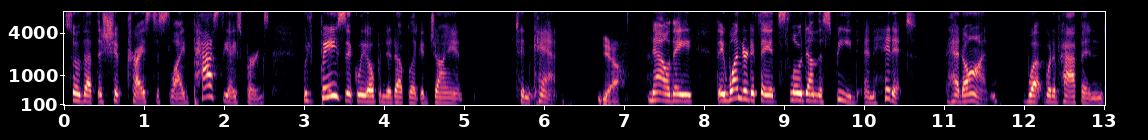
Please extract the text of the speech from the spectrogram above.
so that the ship tries to slide past the icebergs, which basically opened it up like a giant tin can. Yeah. Now they they wondered if they had slowed down the speed and hit it head on, what would have happened,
